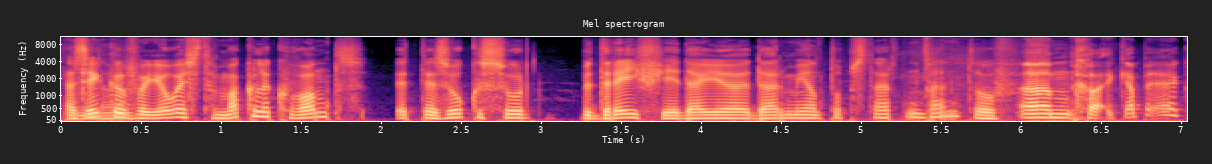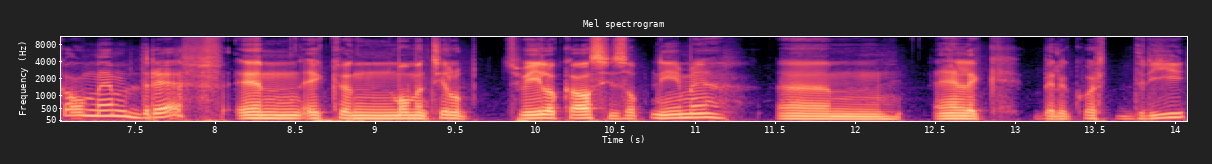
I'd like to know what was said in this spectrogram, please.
En zeker voor jou is het gemakkelijk, want het is ook een soort bedrijfje dat je daarmee aan het opstarten bent? Of? Ehm, ga, ik heb eigenlijk al mijn bedrijf en ik kan momenteel op twee locaties opnemen. Ehm, eigenlijk binnenkort drie.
